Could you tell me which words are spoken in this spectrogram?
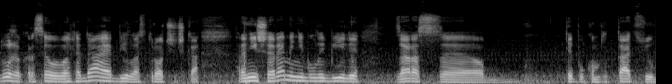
Дуже красиво виглядає, біла строчечка. Раніше ремені були білі, зараз е, типу комплектацію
